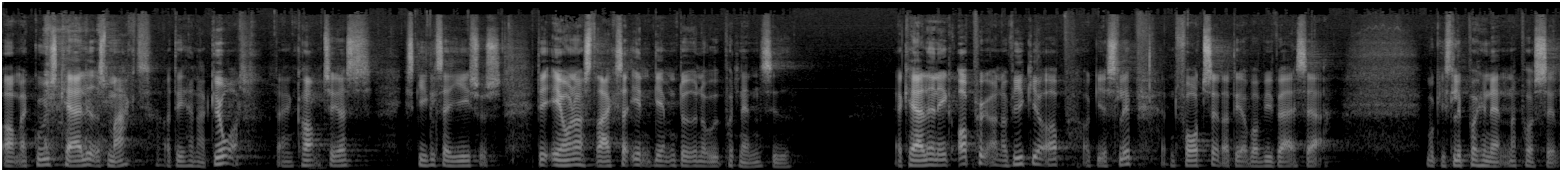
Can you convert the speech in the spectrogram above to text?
om, at Guds kærligheds magt og det, han har gjort, da han kom til os i skikkelse af Jesus, det evner at strække sig ind gennem døden og ud på den anden side. At kærligheden ikke ophører, når vi giver op og giver slip, at den fortsætter der, hvor vi hver især må give slip på hinanden og på os selv.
